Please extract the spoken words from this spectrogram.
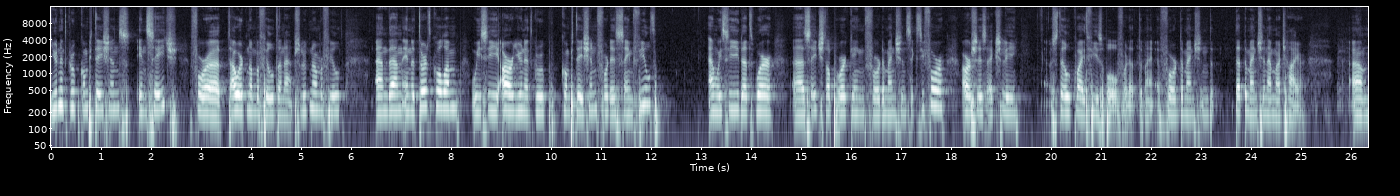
unit group computations in SAGE for a towered number field and absolute number field. And then in the third column, we see our unit group computation for this same field. And we see that where uh, Sage stopped working for dimension 64, ours is actually uh, still quite feasible for that uh, for dimension that dimension and much higher. Um,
